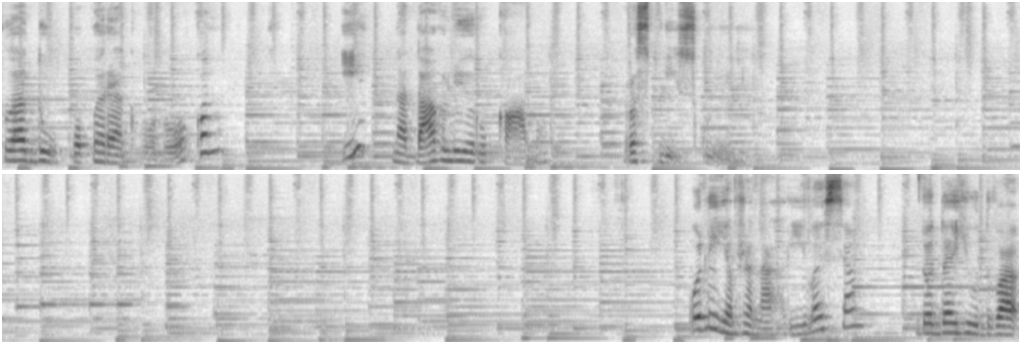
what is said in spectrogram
Кладу поперек волокон і надавлюю руками, розпліскую їх. Олія вже нагрілася, додаю два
